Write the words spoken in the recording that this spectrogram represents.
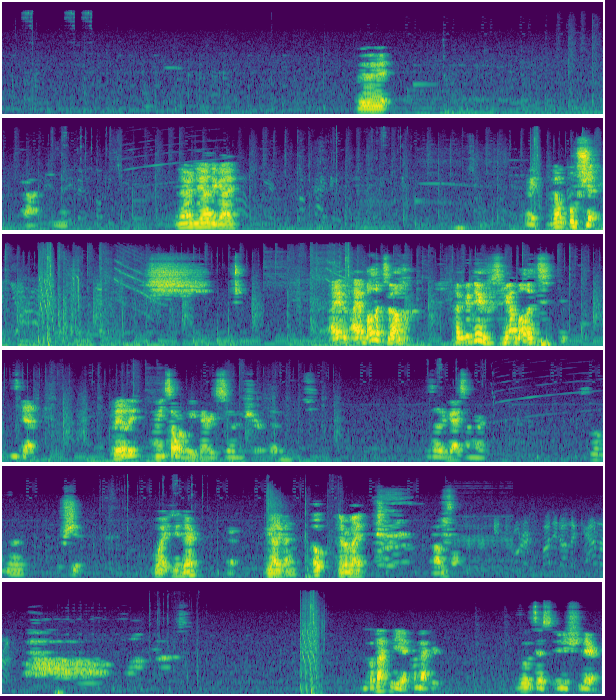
Wait, wait, wait. There's the other guy. Wait, don't. Oh shit! I have, I have bullets though. I have good news. I got bullets. He's dead. Clearly. I mean, so are we very soon, I'm sure. But there's other guy somewhere. Oh, no. Oh shit! Why, is he in there? Yeah. We got a gun. Oh, never mind. Problem solved. Intruder spotted on the camera. Go back the yeah. Come back here. Go it says finish there.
